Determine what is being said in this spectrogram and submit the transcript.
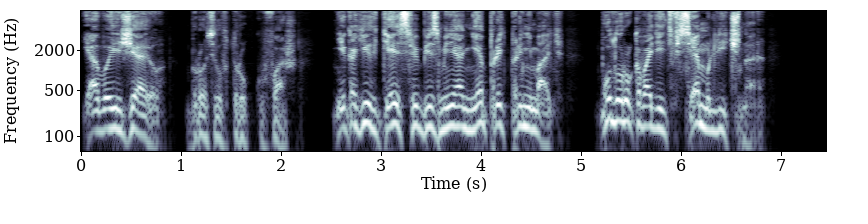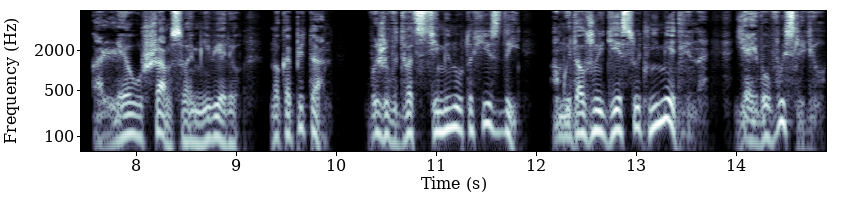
«Я выезжаю», — бросил в трубку Фаш. «Никаких действий без меня не предпринимать. Буду руководить всем лично». Калле ушам своим не верил. «Но, капитан, вы же в двадцати минутах езды, а мы должны действовать немедленно. Я его выследил».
